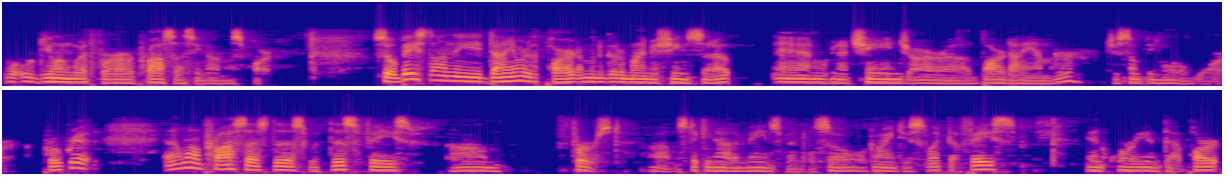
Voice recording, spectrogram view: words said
what we're dealing with for our processing on this part. So based on the diameter of the part, I'm going to go to my machine setup, and we're going to change our uh, bar diameter to something a little more appropriate. And I want to process this with this face um, first um, sticking out of the main spindle. So we're going to select that face and orient that part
